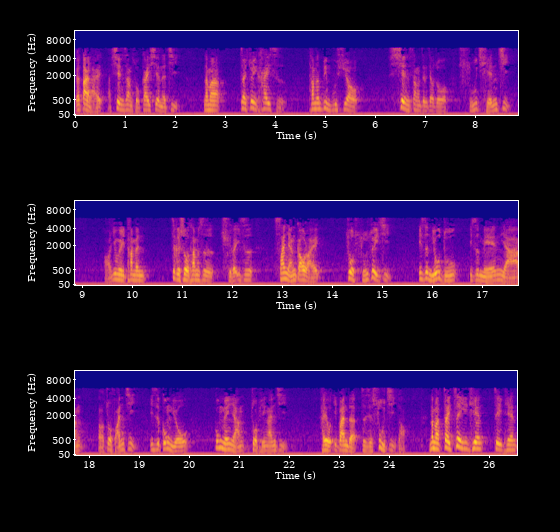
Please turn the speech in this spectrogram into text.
要带来啊，献上所该献的祭。那么在最开始，他们并不需要献上这个叫做赎钱祭啊，因为他们这个时候他们是取了一只山羊羔来做赎罪祭，一只牛犊，一只绵羊啊做燔祭，一只公牛。公绵羊做平安祭，还有一般的这些素祭啊。那么在这一天，这一天，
